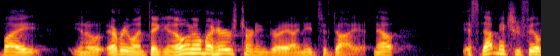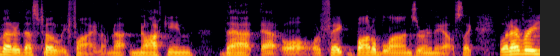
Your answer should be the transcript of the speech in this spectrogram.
by, you know, everyone thinking, oh no, my hair's turning gray, I need to dye it. Now, if that makes you feel better, that's totally fine. I'm not knocking that at all, or fake bottle blondes or anything else. Like whatever,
